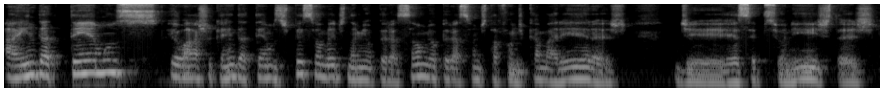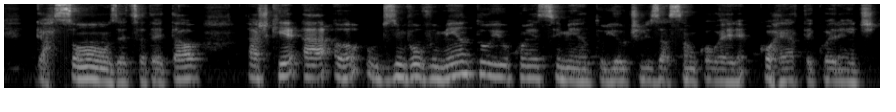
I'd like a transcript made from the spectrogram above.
ainda temos, eu acho que ainda temos, especialmente na minha operação, minha operação de falando de camareiras, de recepcionistas, garçons, etc. e tal. Acho que a, o desenvolvimento e o conhecimento e a utilização correta e coerente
